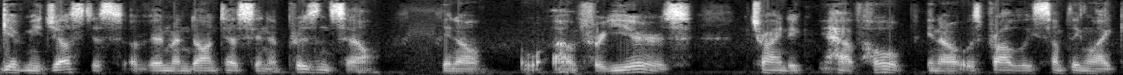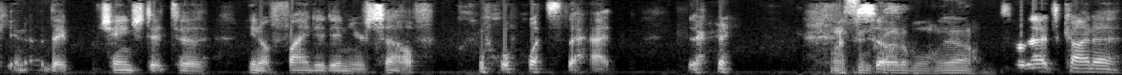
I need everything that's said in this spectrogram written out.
give me justice of Edmond Dantes in a prison cell, you know, uh, for years trying to have hope. You know, it was probably something like you know, they changed it to you know find it in yourself. What's that? That's incredible. So, yeah. So that's kind of.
